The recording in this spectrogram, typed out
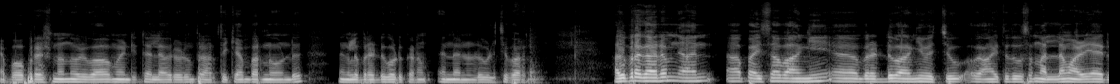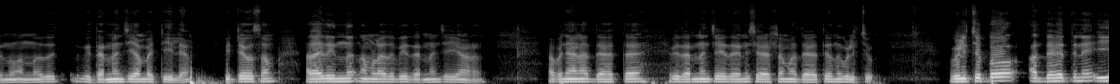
അപ്പോൾ ഓപ്പറേഷൻ ഒന്ന് ഒഴിവാകാൻ വേണ്ടിയിട്ട് എല്ലാവരോടും പ്രാർത്ഥിക്കാൻ പറഞ്ഞുകൊണ്ട് നിങ്ങൾ ബ്രെഡ് കൊടുക്കണം എന്ന് എന്നോട് വിളിച്ച് പറഞ്ഞു. അത് പ്രകാരം ഞാൻ ആ പൈസ വാങ്ങി ബ്രെഡ് വാങ്ങി വെച്ചു. ആദ്യത്തെ ദിവസം നല്ല മഴയായിരുന്നു. അന്ന് അത് വിതരണം ചെയ്യാൻ പറ്റിയില്ല. പിറ്റേ ദിവസം അതായത് ഇന്ന് നമ്മളത് വിതരണം ചെയ്യാണ്. അപ്പോൾ ഞാൻ അദ്ദേഹത്തെ വിതരണം ചെയ്തതിന് ശേഷം അദ്ദേഹത്തെ ഒന്ന് വിളിച്ചു. വിളിച്ചപ്പോൾ അദ്ദേഹത്തിന് ഈ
